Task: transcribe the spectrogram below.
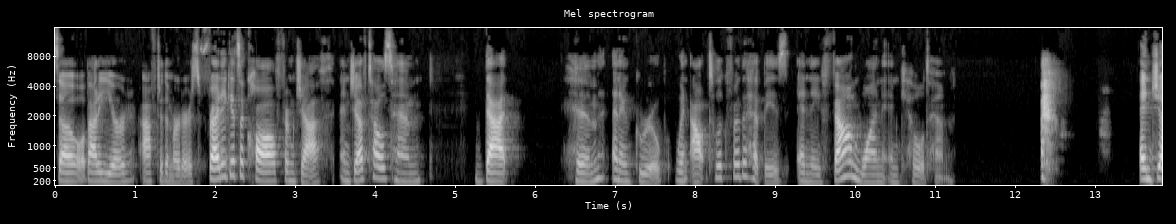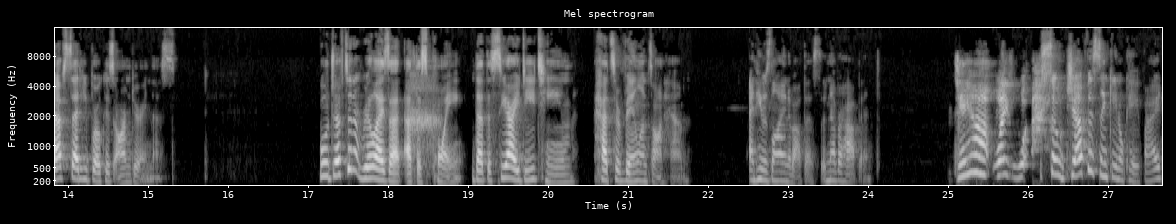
so about a year after the murders, Freddie gets a call from Jeff, and Jeff tells him that him and a group went out to look for the hippies and they found one and killed him. and Jeff said he broke his arm during this. Well, Jeff didn't realize that at this point that the CID team had surveillance on him. And he was lying about this. It never happened. Damn. Like what? So Jeff is thinking, okay, if I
